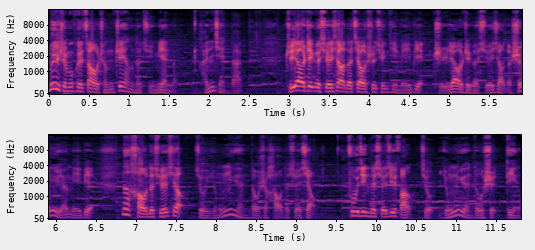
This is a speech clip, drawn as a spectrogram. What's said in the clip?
为什么会造成这样的局面呢？很简单，只要这个学校的教师群体没变，只要这个学校的生源没变，那好的学校就永远都是好的学校，附近的学区房就永远都是顶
